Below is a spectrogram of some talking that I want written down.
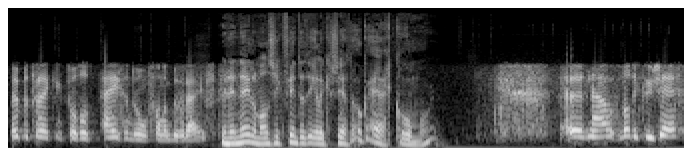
met betrekking tot het eigendom van een bedrijf. Meneer Nederlands, ik vind het eerlijk gezegd ook erg krom, hoor. Uh, nou, wat ik u zeg...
